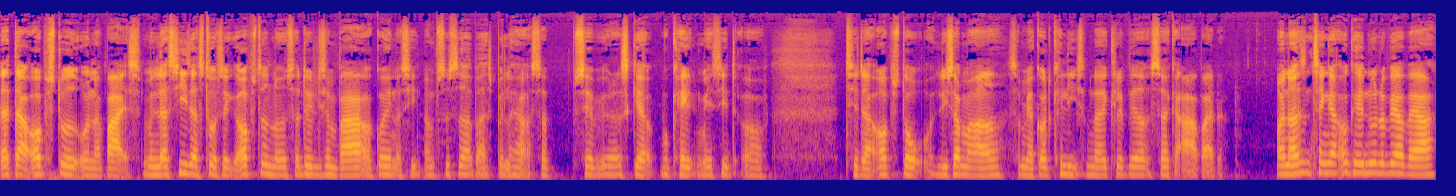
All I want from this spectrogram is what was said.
at der er opstået undervejs. Men lad os sige, at der er stort set ikke opstået noget, så er det jo ligesom bare at gå ind og sige, om så sidder jeg bare og spiller her, og så ser vi, hvad der sker vokalmæssigt, og til der opstår lige så meget, som jeg godt kan lide, som der er i klaveret, så jeg kan arbejde. Og når jeg sådan tænker, okay, nu er der ved at være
